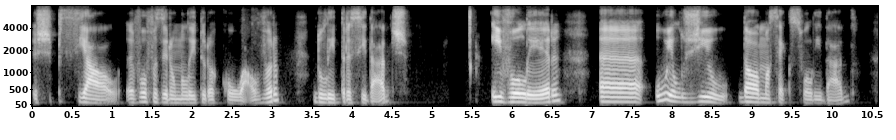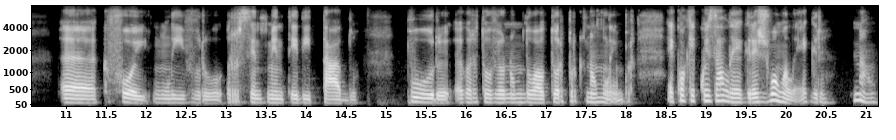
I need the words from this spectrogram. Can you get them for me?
especial, vou fazer uma leitura com o Álvaro, do Literacidades, e vou ler ah, o elogio da homossexualidade, ah, que foi um livro recentemente editado por. Agora estou a ver o nome do autor porque não me lembro. É qualquer coisa alegre. É João Alegre? Não.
